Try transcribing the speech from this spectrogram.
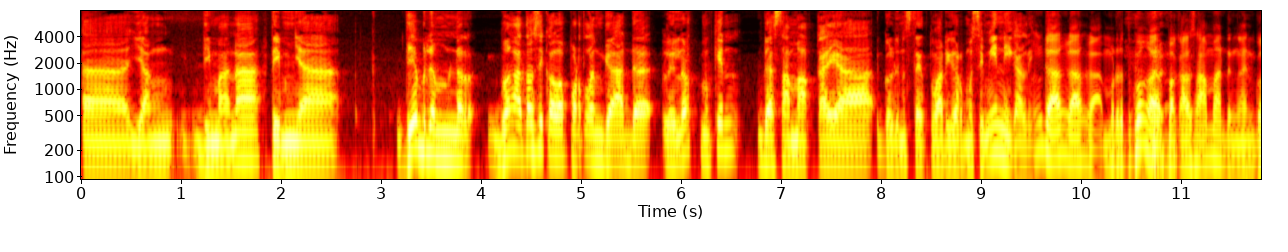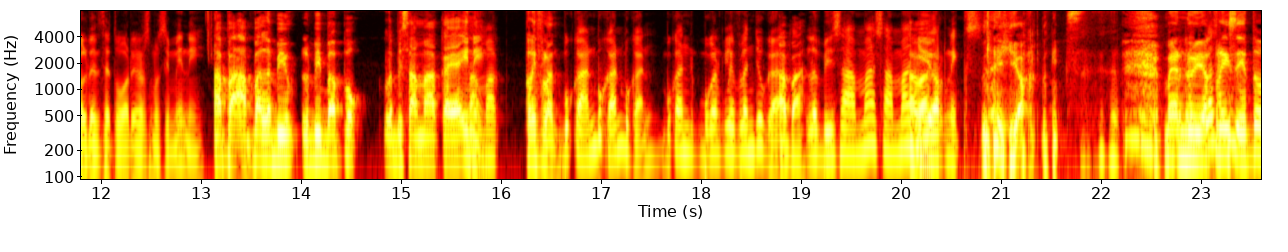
uh, yang di mana timnya dia benar-benar gua nggak tahu sih kalau Portland gak ada Lillard mungkin udah sama kayak Golden State Warrior musim ini kali. Enggak enggak enggak. Menurut gua nggak bakal sama dengan Golden State Warriors musim ini. Apa apa lebih lebih bapuk lebih sama kayak ini Sama Cleveland. bukan bukan bukan bukan bukan Cleveland juga. Apa? Lebih sama sama Apa? New York Knicks. New York Knicks. Man, New York Knicks itu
